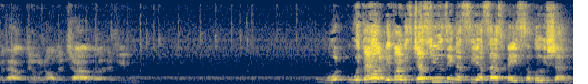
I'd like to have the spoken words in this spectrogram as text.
Without doing all the Java, if you, W- without, if I was just using a CSS-based solution,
